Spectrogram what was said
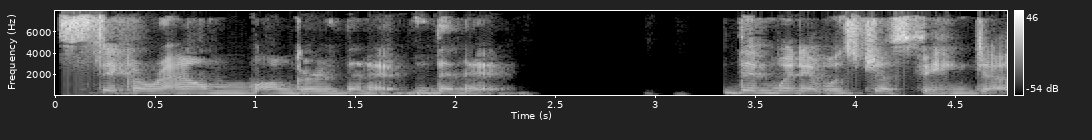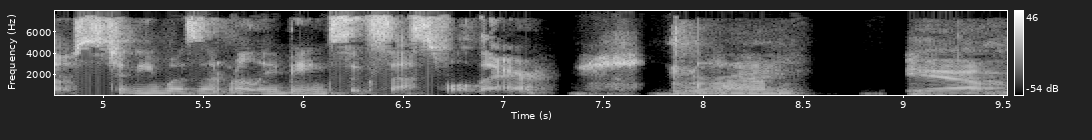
stick around longer than it, than it, than when it was just being dosed and he wasn't really being successful there. Right. Um, yeah,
